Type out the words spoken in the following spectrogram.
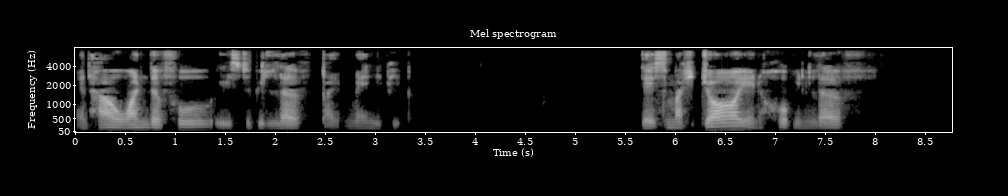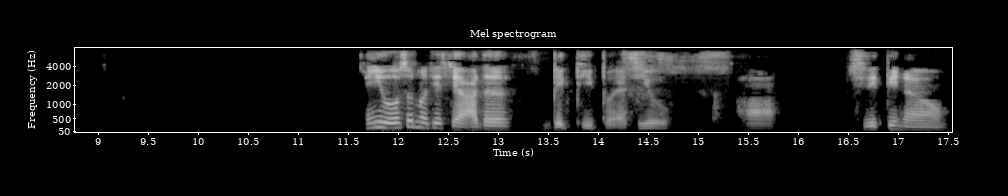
and how wonderful it is to be loved by many people. There is much joy and hope in love. And you also notice there are other big people as you are sleepy now.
